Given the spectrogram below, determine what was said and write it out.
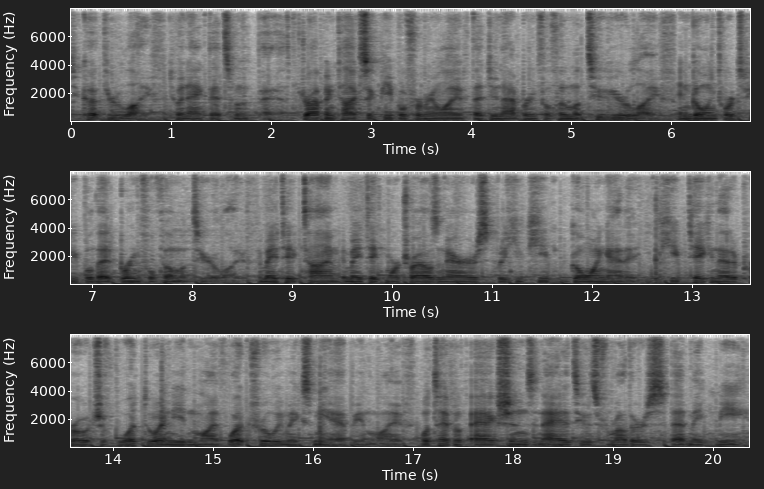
to cut through life, to enact that smooth path. Dropping toxic people from your life that do not bring fulfillment to your life, and going towards people that bring fulfillment to your life. It may take time, it may take more trials and errors, but if you keep going at it, you keep taking that approach of what do I need in life, what truly makes me happy in life, what type of actions and attitudes from others that make me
